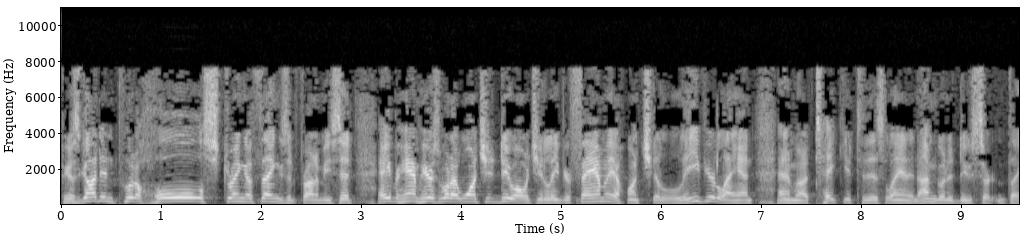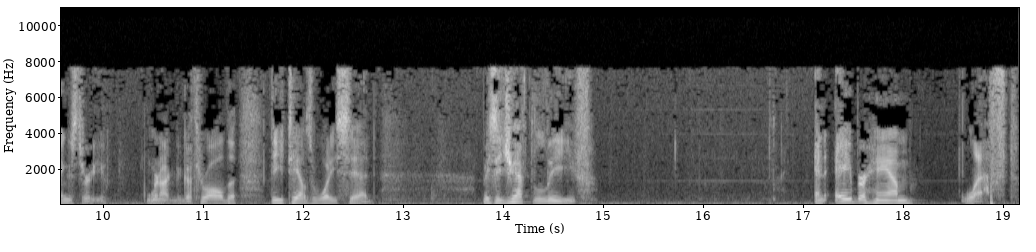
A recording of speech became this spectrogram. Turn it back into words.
Because God didn't put a whole string of things in front of me. He said, Abraham, here's what I want you to do. I want you to leave your family. I want you to leave your land and I'm going to take you to this land and I'm going to do certain things through you. We're not going to go through all the details of what he said. But he said, you have to leave. And Abraham left.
